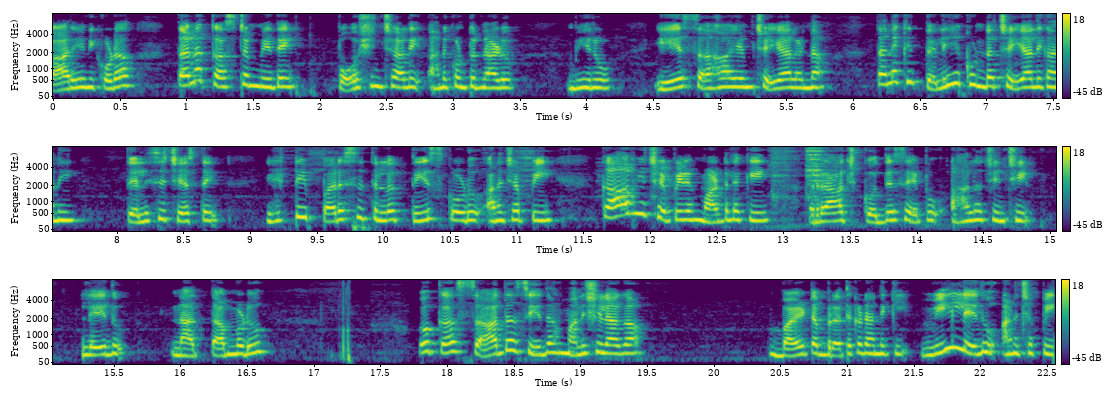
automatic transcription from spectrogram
భార్యని కూడా తన కష్టం మీదే పోషించాలి అనుకుంటున్నాడు. మీరు ఏ సహాయం చేయాలన్నా తనకి తెలియకుండా చేయాలి కానీ తెలిసి చేస్తే ఎట్టి పరిస్థితుల్లో తీసుకోడు అని చెప్పి కావ్య చెప్పిన మాటలకి రాజ్ కొద్దిసేపు ఆలోచించి లేదు నా తమ్ముడు ఒక సాదా సీదా మనిషిలాగా బయట బ్రతకడానికి వీల్లేదు అని చెప్పి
